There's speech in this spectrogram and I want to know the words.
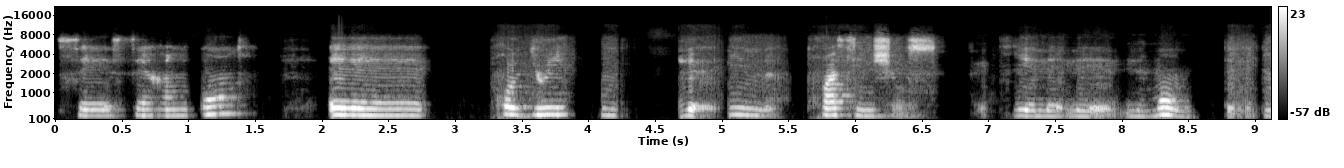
ces, rencontres et produit une, troisième chose, qui est le, le monde du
